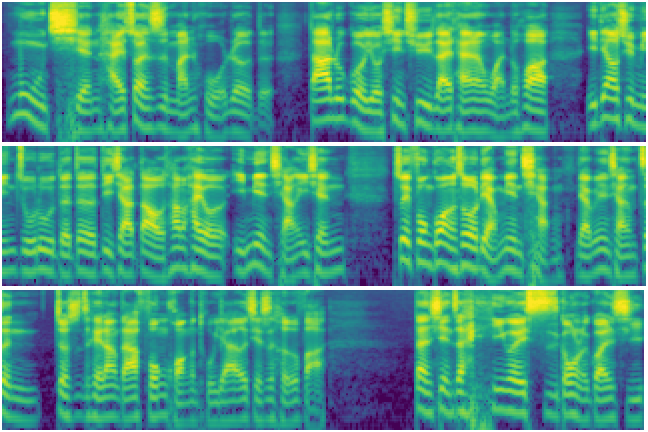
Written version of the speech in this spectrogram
目前还算是蛮火热的。大家如果有兴趣来台南玩的话，一定要去民族路的这个地下道。他们还有一面墙，以前最风光的时候，两面墙，两面墙正就是可以让大家疯狂的涂鸦，而且是合法。但现在因为施工的关系，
